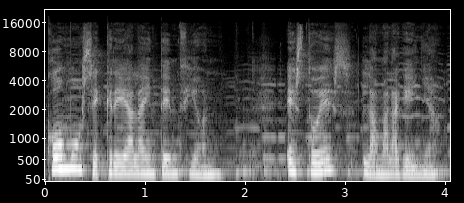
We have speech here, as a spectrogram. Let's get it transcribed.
cómo se crea la intención. Esto es la malagueña.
